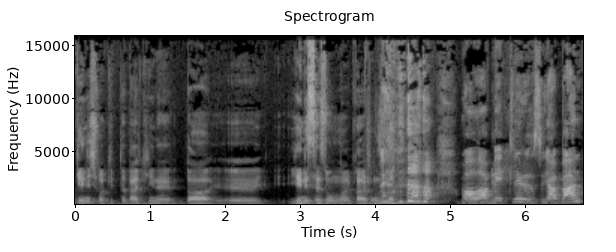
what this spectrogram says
Geniş vakitte belki yine daha e, yeni sezonlar karşınızda. Vallahi bekleriz. Ya ben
